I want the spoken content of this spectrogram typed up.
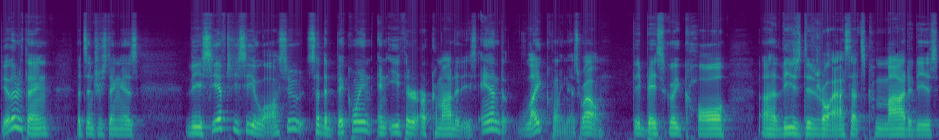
The other thing that's interesting is the CFTC lawsuit said that Bitcoin and Ether are commodities and Litecoin as well. They basically call uh, these digital assets commodities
